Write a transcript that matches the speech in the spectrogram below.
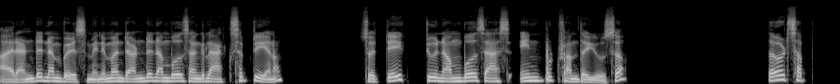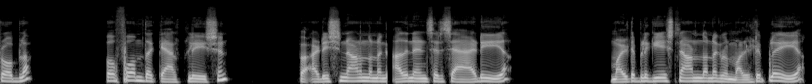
ആ രണ്ട് നമ്പേഴ്സ് മിനിമം രണ്ട് നമ്പേഴ്സ് എങ്കിലും അക്സെപ്റ്റ് ചെയ്യണം. So take two numbers as input from the user third sub problem perform the calculation ഇപ്പോൾ അഡീഷൻ ആണെന്നുണ്ടെങ്കിൽ അതിനനുസരിച്ച് ആഡ് ചെയ്യുക. മൾട്ടിപ്ലിക്കേഷൻ ആണെന്നുണ്ടെങ്കിൽ മൾട്ടിപ്ലൈ ചെയ്യുക.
